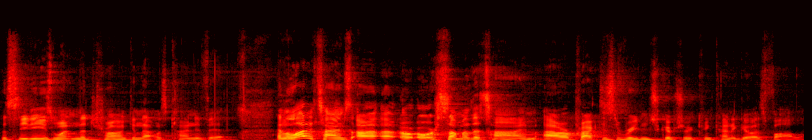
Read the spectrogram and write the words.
The CDs went in the trunk, and that was kind of it. And a lot of times, uh, uh, or, or, some of the time, our practice of reading scripture can kind of go as follows.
